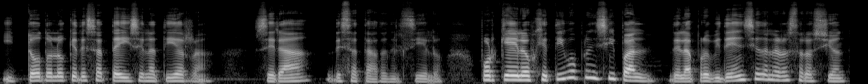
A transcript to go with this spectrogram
y todo lo que desatéis en la tierra será desatado en el cielo, porque el objetivo principal de la providencia de la restauración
